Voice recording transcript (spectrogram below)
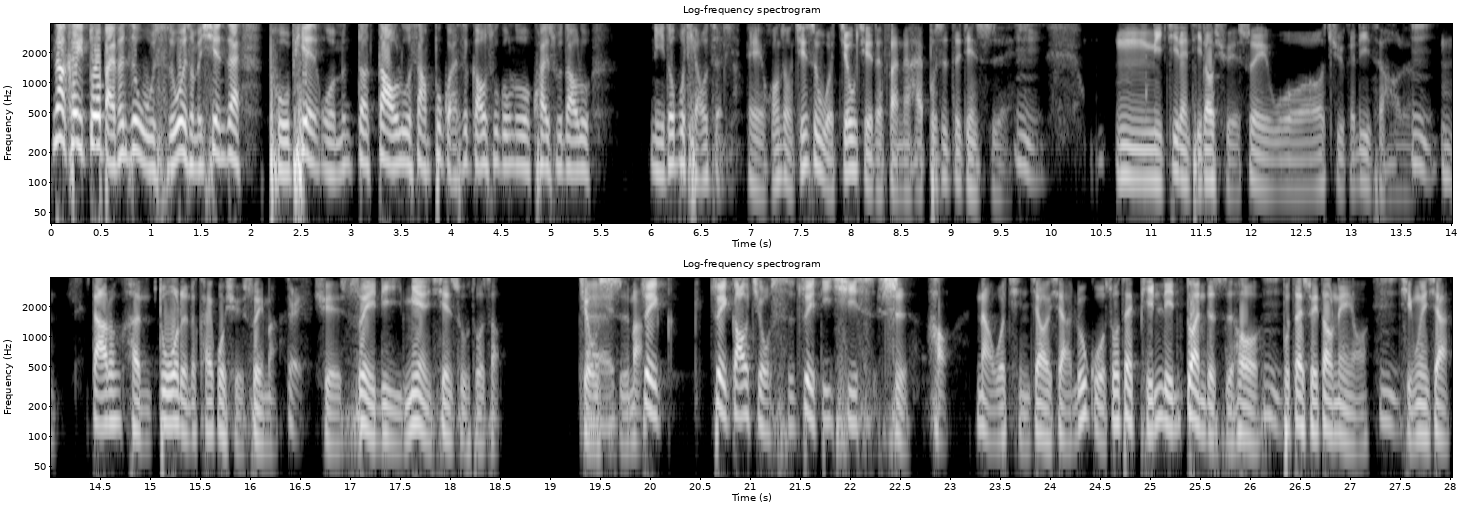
那可以多百分之五十？为什么现在普遍我们的道路上，不管是高速公路或快速道路，你都不调整了？哎，黄总，其实我纠结的反而还不是这件事，哎，嗯。嗯，你既然提到雪隧，我举个例子好了。嗯嗯，大家都很多人都开过雪隧嘛。对，雪隧里面限速多少？九十嘛。最最高九十，最低七十。是。好，那我请教一下，如果说在平林段的时候，嗯，不在隧道内哦，嗯，请问一下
